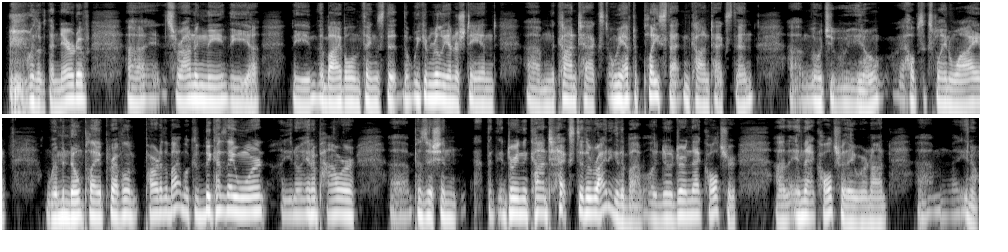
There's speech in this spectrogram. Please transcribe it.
we look at the narrative uh, surrounding the the uh, the the Bible and things that, that we can really understand um, the context, and we have to place that in context then, um, which you know helps explain why women don't play a prevalent part of the Bible because because they weren't, you know, in a power uh, position the, during the context of the writing of the Bible. You know, during that culture, uh, in that culture, they were not, um, you know,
